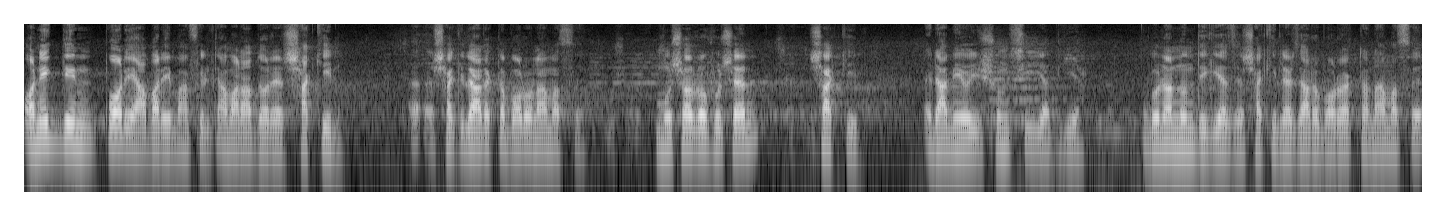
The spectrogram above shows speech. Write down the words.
অনেক দিন পরে আবার এই মাহফিলটা আমার আদরের শাকিল। আহ, শাকিলের আরেকটা বড় নাম আছে। মুশারফ হোসেন শাকিল। এটা আমি ওই শুনছি ইয়াদ গিয়া। গুণানন্দী গিয়া যে শাকিলের যে আরও বড় একটা নাম আছে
